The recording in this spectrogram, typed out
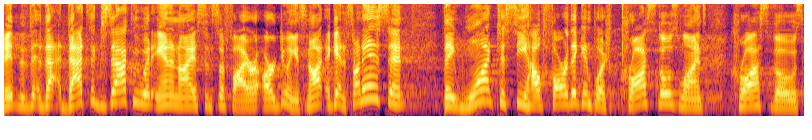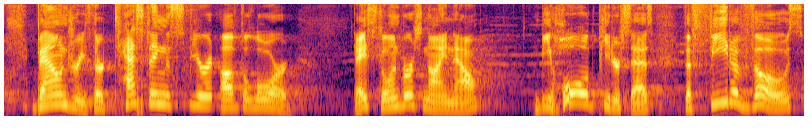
Okay, that, that's exactly what Ananias and Sapphira are doing. It's not, again, it's not innocent. They want to see how far they can push, cross those lines, cross those boundaries. They're testing the Spirit of the Lord. Okay, still in verse 9 now. Behold, Peter says, the feet of those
